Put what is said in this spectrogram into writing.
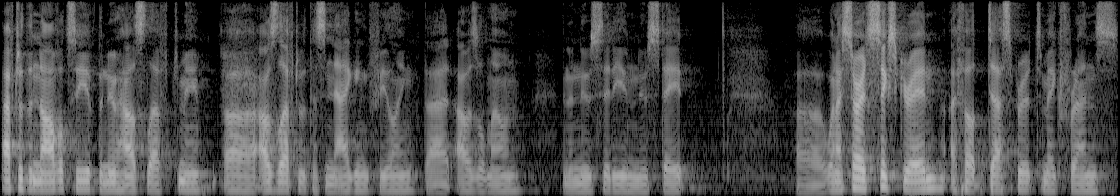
After the novelty of the new house left me, uh, I was left with this nagging feeling that I was alone in a new city, in a new state. Uh, when I started sixth grade, I felt desperate to make friends.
